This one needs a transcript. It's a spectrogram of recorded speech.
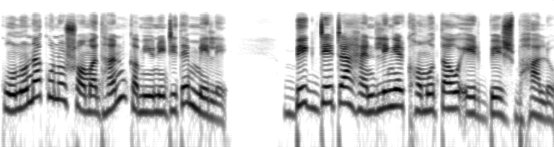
কোনো না কোনো সমাধান কমিউনিটিতে মেলে। বিগ ডেটা হ্যান্ডলিংয়ের ক্ষমতাও এর বেশ ভালো।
